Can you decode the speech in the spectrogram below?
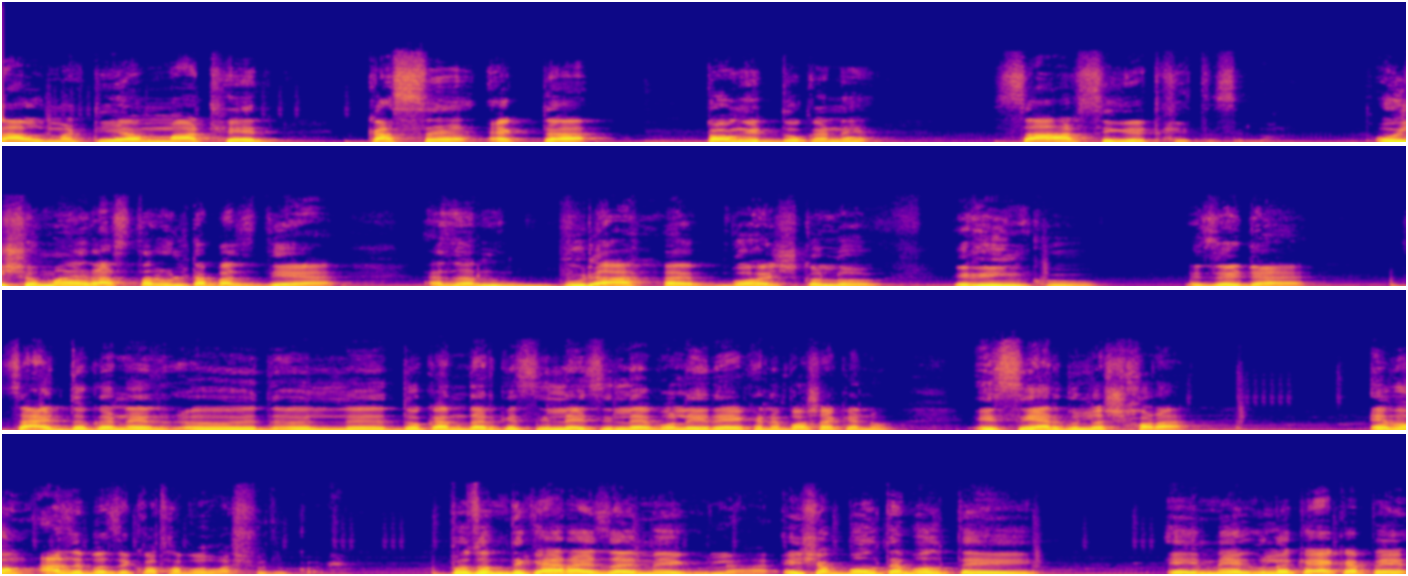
লালমাটিয়া মাঠের কাছে একটা টঙের দোকানে আর সিগারেট খেতেছিল ওই সময় রাস্তার উল্টা পাশ দিয়ে একজন বুড়া বয়স্ক লোক, রিঙ্কু যেটা চায়ের দোকানের দোকানদারকে চিল্লাই চিল্লাই বলে, এরা এখানে বসা কেন? এই চেয়ারগুলো সরা। এবং আজে বাজে কথা বলা শুরু করে। প্রথম দিকে এড়ায় যায় মেয়েগুলা। এইসব বলতে বলতেই এই মেয়েগুলোকে একা পেয়ে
